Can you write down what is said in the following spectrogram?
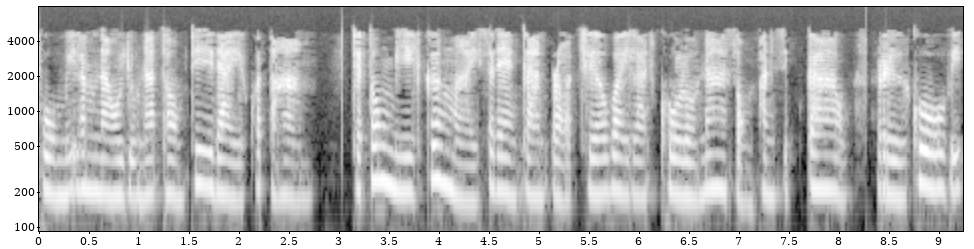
ภูมิลำเนาอยู่ณท้องที่ใดก็ตาม จะต้องมีเครื่องหมายแสดงการปลอดเชื้อไวรัสโคโรนา 2019 หรือโควิด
